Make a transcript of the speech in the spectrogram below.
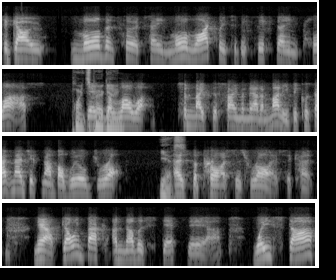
to go more than 13, more likely to be 15 plus Points than per the game. lower to make the same amount of money because that magic number will drop yes. as the prices rise. Okay. Now, going back another step there, we start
